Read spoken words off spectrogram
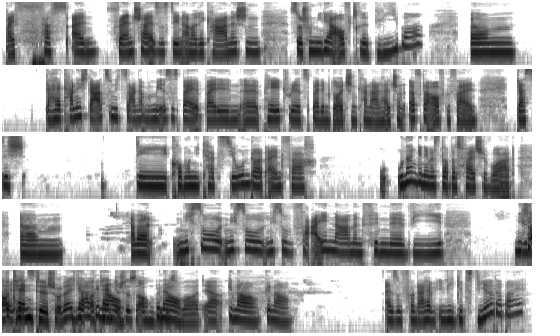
bei fast allen Franchises den amerikanischen Social Media Auftritt lieber. Ähm, daher kann ich dazu nichts sagen, aber mir ist es bei, bei den äh, Patriots, bei dem deutschen Kanal halt schon öfter aufgefallen, dass ich die Kommunikation dort einfach unangenehm ist, glaube das falsche Wort. Ähm, aber nicht so, nicht so, nicht so vereinnahmend finde, wie nicht so halt authentisch, jetzt, oder? Ich ja, glaube, genau, authentisch ist auch ein gutes genau, Wort, ja. Genau, genau. Also von daher, wie geht's dir dabei?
